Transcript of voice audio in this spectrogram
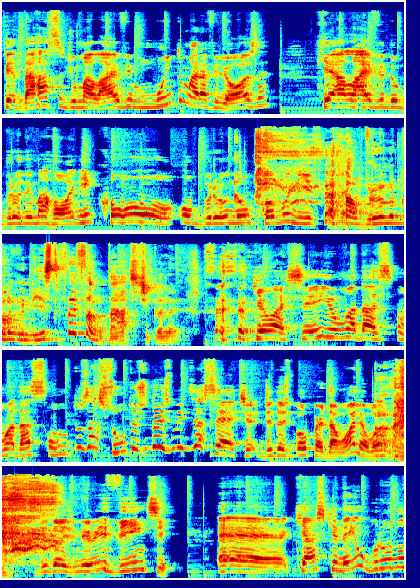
pedaço de uma live muito maravilhosa, que é a live do Bruno e Marrone com o, o Bruno comunista, né? o Bruno comunista foi fantástico, né? que eu achei uma das, uma das, um dos assuntos de 2017, de dois, oh, perdão, olha o ano, de 2020. É, que acho que nem o Bruno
